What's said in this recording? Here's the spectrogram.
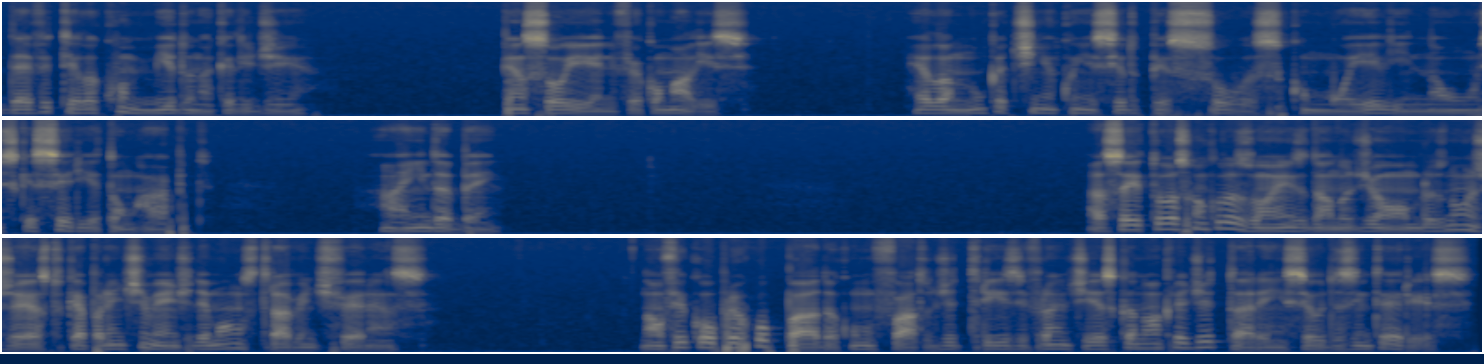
Deve tê-la comido naquele dia, pensou Yennefer com malícia. Ela nunca tinha conhecido pessoas como ele e não esqueceria tão rápido. Ainda bem. Aceitou as conclusões, dando de ombros num gesto que aparentemente demonstrava indiferença. Não ficou preocupada com o fato de Tris e Francesca não acreditarem em seu desinteresse.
